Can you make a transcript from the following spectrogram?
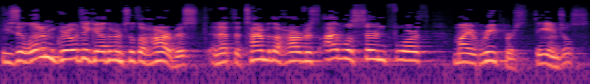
He said, Let them grow together until the harvest, and at the time of the harvest I will send forth my reapers, the angels,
